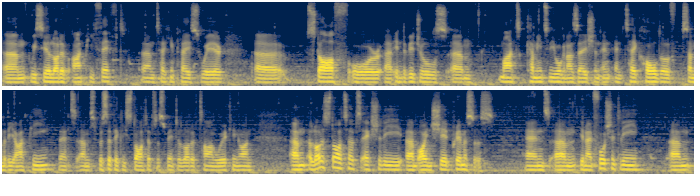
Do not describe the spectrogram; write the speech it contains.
Um, we see a lot of IP theft um, taking place where uh, staff or uh, individuals um, might come into the organization and, and, take hold of some of the IP that um, specifically startups have spent a lot of time working on. Um, a lot of startups actually are in shared premises, and you know, unfortunately, um,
